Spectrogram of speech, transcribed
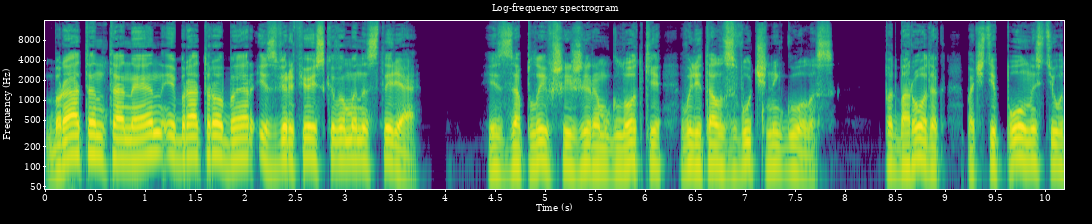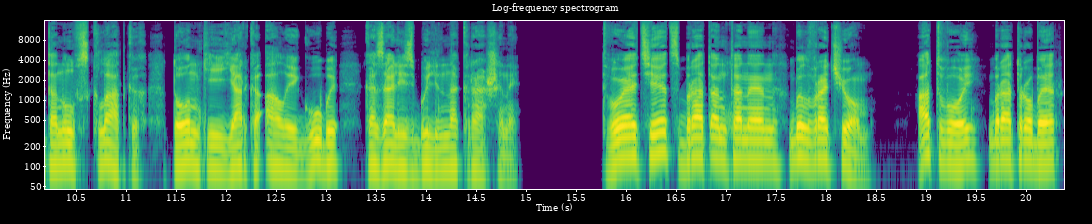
«Брат Антонен и брат Робер из Верфейского монастыря». Из заплывшей жиром глотки вылетал звучный голос. Подбородок почти полностью утонул в складках, тонкие ярко-алые губы, казались, были накрашены. «Твой отец, брат Антонен, был врачом, а твой, брат Робер?»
